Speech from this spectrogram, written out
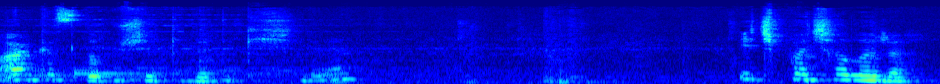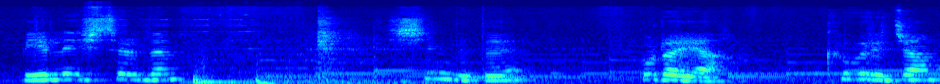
arkası da bu şekilde dikişli. İç paçaları birleştirdim. Şimdi de buraya kıvıracağım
